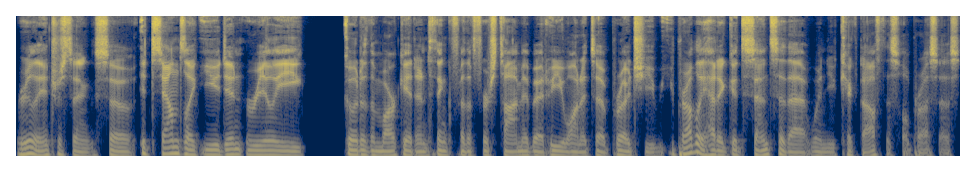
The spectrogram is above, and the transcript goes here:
Really interesting. So it sounds like you didn't really go to the market and think for the first time about who you wanted to approach. You, you probably had a good sense of that when you kicked off this whole process.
